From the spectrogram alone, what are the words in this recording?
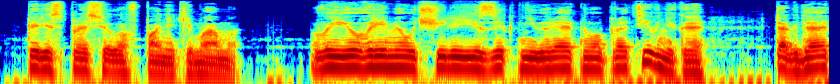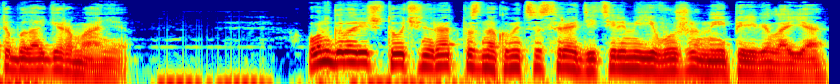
— переспросила в панике мама. «В ее время учили язык невероятного противника. Тогда это была Германия». «Он говорит, что очень рад познакомиться с родителями его жены», — перевела я.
